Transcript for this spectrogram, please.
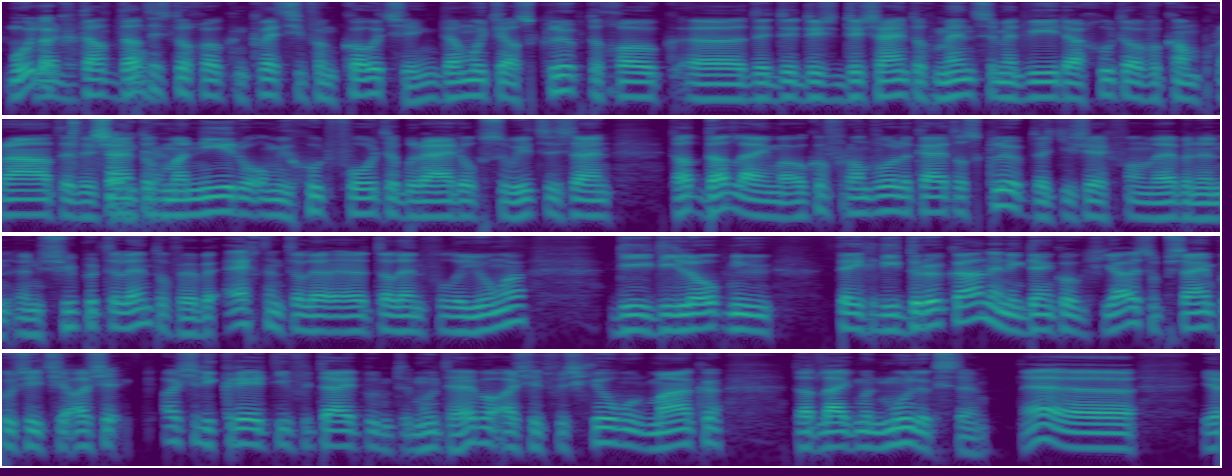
moeilijk. Maar dat, dat is toch ook een kwestie van coaching. Dan moet je als club toch ook. de- er zijn toch mensen met wie je daar goed over kan praten. Er zijn toch manieren om je goed voor te bereiden op zoiets. Er zijn, dat, dat lijkt me ook een verantwoordelijkheid als club. Dat je zegt van we hebben een, een supertalent of we hebben echt een tale- eh, talentvolle jongen. Die, die loopt nu tegen die druk aan. En ik denk ook juist op zijn positie, als je, als je die creativiteit moet, moet hebben, als je het verschil moet maken, dat lijkt me het moeilijkste. Hè, eh, je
